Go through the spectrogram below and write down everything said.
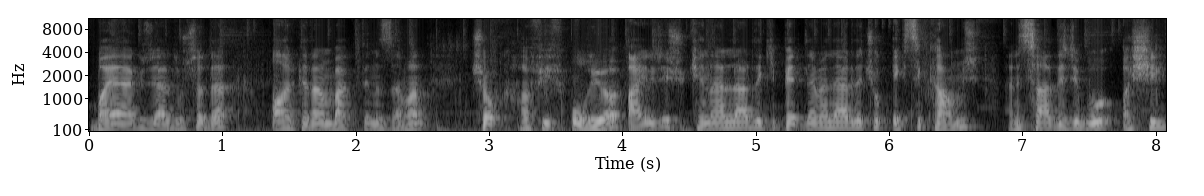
bayağı güzel dursa da arkadan baktığınız zaman çok hafif oluyor. Ayrıca şu kenarlardaki petlemeler de çok eksik kalmış. Hani sadece bu aşil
